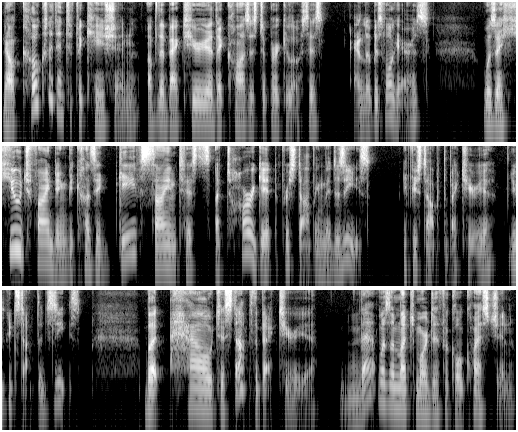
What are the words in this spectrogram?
Now, Koch's identification of the bacteria that causes tuberculosis and lupus vulgaris was a huge finding because it gave scientists a target for stopping the disease. If you stopped the bacteria, you could stop the disease. But how to stop the bacteria? That was a much more difficult question.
